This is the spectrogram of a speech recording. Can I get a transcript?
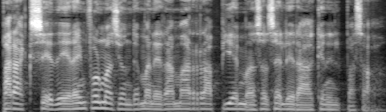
para acceder a información de manera más rápida y más acelerada que en el pasado.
